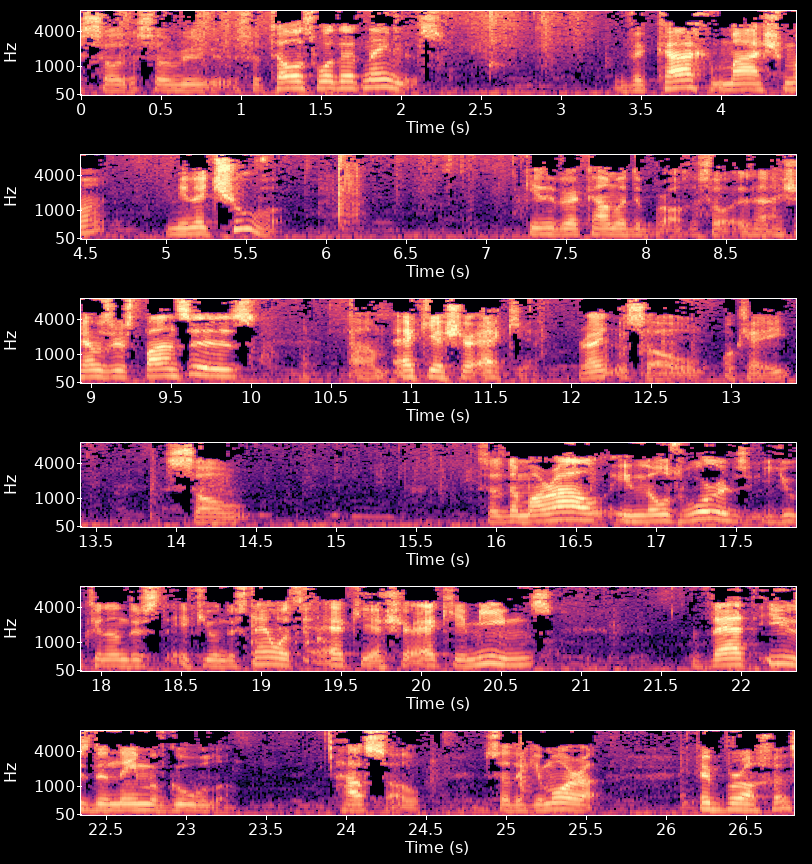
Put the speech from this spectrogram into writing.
so so so tell us what that name is. V'kach mashma min tshuva. Kama bracha. So uh, Hashem's response is um, ekya sher right? So okay, so says the Maharal in those words you can understand if you understand what ekya sher ekya means. That is the name of Geula. How so? So the Gemara in Brachas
